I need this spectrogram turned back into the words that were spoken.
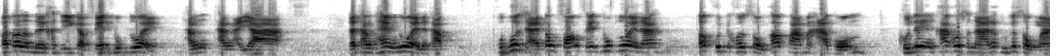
ก็ต้องดำเนินคดีกับ Facebook ด้วย ทั้งทางอาญา และทางแพ่งด้วยนะครับผู้ผู้เสียหายต้องฟ้อง Facebook ด้วยนะ เพราะคุณเป็นคนส่งข้อความมาหาผม คุณได้เงินค่าโฆษณาแล้วคุณก็ส่งมา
